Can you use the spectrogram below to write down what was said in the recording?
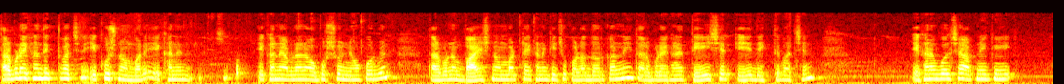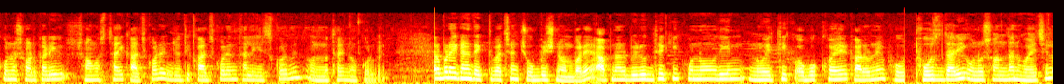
তারপরে এখানে দেখতে পাচ্ছেন একুশ নম্বরে। এখানে এখানে আপনারা অবশ্যই নো করবেন। তারপরে বাইশ নম্বরটা এখানে কিছু করার দরকার নেই। তারপরে এখানে তেইশের এ দেখতে পাচ্ছেন। এখানে বলছে আপনি কি কোনো সরকারি সংস্থায় কাজ করেন? যদি কাজ করেন তাহলে ইস করবেন, অন্যথায় নো করবেন। তারপরে এখানে দেখতে পাচ্ছেন চব্বিশ নম্বরে। আপনার বিরুদ্ধে কি কোনো দিন নৈতিক অবক্ষয়ের কারণে ফৌজদারি অনুসন্ধান হয়েছিল,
